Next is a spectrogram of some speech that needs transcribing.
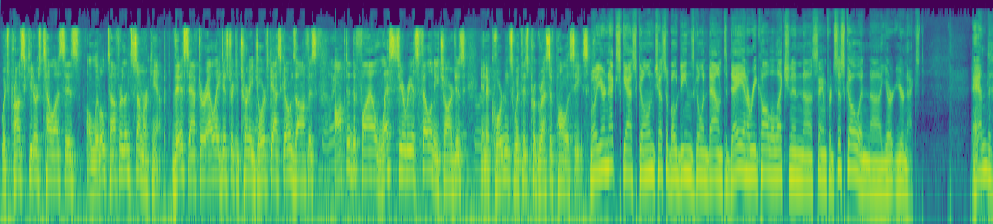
which prosecutors tell us is a little tougher than summer camp. This after LA District Attorney George Gascon's office opted to file less serious felony charges in accordance with his progressive policies. Well, your next Gascon, Chesa Boudin's going down today in a recall election in uh, San Francisco, and uh, you're you're next. And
